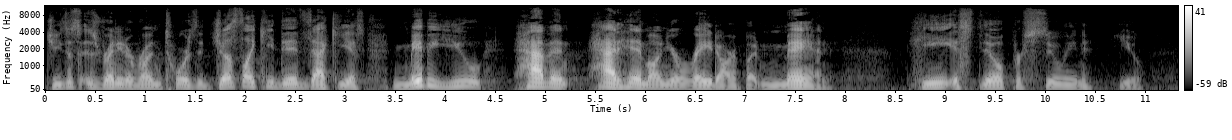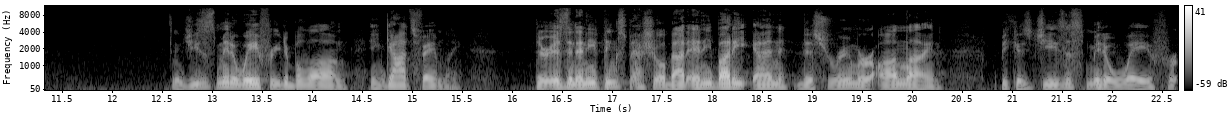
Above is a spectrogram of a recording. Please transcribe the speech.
Jesus is ready to run towards it, just like he did Zacchaeus. Maybe you haven't had him on your radar, but man, he is still pursuing you. And Jesus made a way for you to belong in God's family. There isn't anything special about anybody in this room or online because Jesus made a way for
